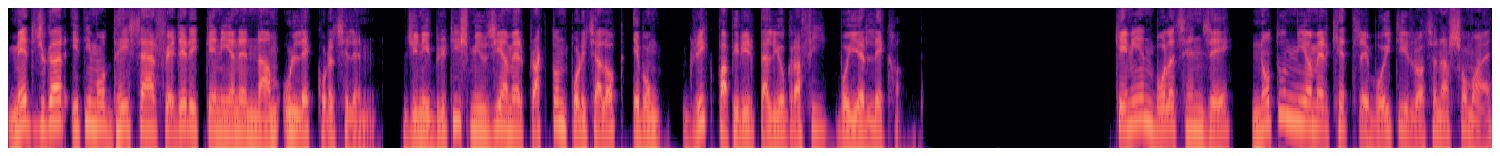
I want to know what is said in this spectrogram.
মেটজগার ইতিমধ্যেই স্যার ফেডেরিক কেনিয়ানের নাম উল্লেখ করেছিলেন, যিনি ব্রিটিশ মিউজিয়ামের প্রাক্তন পরিচালক এবং গ্রিক পাপিরির প্যালিওগ্রাফি বইয়ের লেখক। কেনিয়ান বলেছেন যে, নতুন নিয়মের ক্ষেত্রে বইটির রচনার সময়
